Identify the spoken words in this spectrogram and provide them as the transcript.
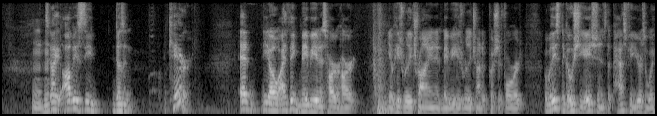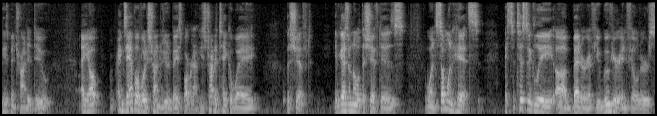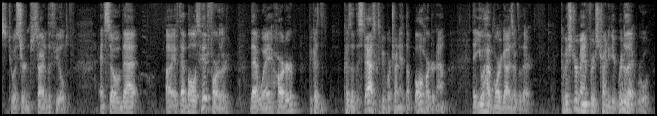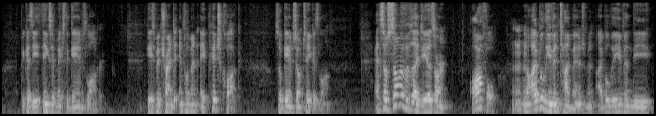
hmm This guy obviously doesn't care. And, you know, I think maybe in his heart of heart, you know, he's really trying and maybe he's really trying to push it forward. But with these negotiations, the past few years and what he's been trying to do, and, you know, example of what he's trying to do to baseball right now, he's trying to take away the shift. If you guys don't know what the shift is, when someone hits, it's statistically uh, better if you move your infielders to a certain side of the field. And so that uh, if that ball is hit farther, that way harder because because of the stats, because people are trying to hit the ball harder now, that you'll have more guys over there. Commissioner Manfred's trying to get rid of that rule because he thinks it makes the games longer. He's been trying to implement a pitch clock so games don't take as long. And so some of his ideas aren't awful. Mhm. You know, I believe in time management. I believe in the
